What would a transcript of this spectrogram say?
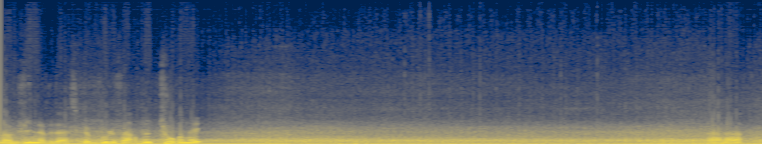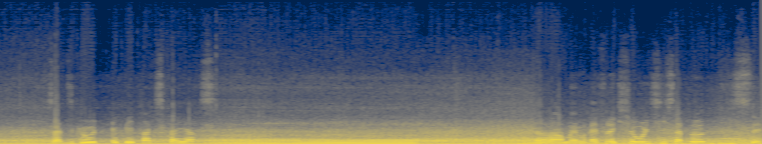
Donc Villeneuve d'Ascq, boulevard de Tournai. Voilà. That's good. Happy taxpayers. Alors même réflexion ici, ça peut glisser.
